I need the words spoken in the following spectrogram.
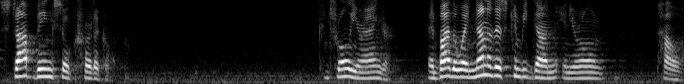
Stop being so critical. Control your anger. And by the way, none of this can be done in your own power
